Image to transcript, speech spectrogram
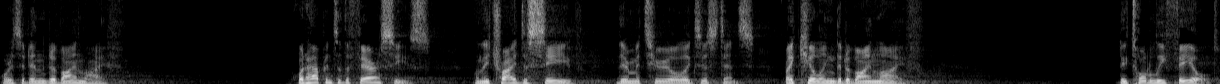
Or is it in the divine life? What happened to the Pharisees when they tried to save their material existence by killing the divine life? They totally failed.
